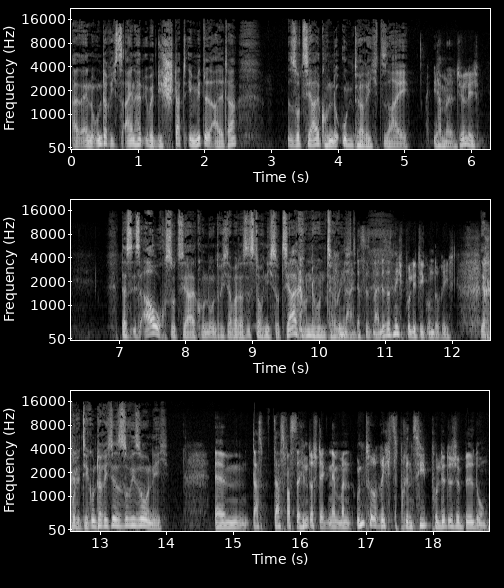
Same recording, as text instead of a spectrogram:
eine Unterrichtseinheit über die Stadt im Mittelalter Sozialkundeunterricht sei. Ja, natürlich. Das ist auch Sozialkundeunterricht, aber das ist doch nicht Sozialkundeunterricht. Nein, das ist, nein, das ist nicht Politikunterricht. Ja, Politikunterricht ist es sowieso nicht. Ähm, das, das, was dahinter steckt, nennt man Unterrichtsprinzip politische Bildung.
